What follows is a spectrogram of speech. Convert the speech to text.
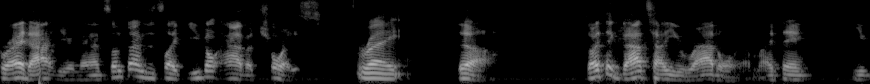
right at you, man, sometimes it's like you don't have a choice. right. Yeah. So I think that's how you rattle him. I think you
